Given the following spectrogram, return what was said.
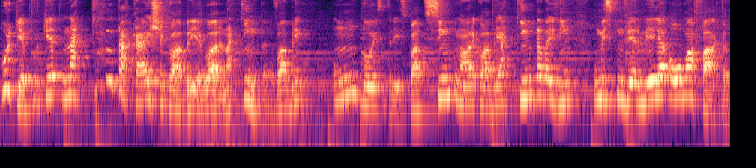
Por quê? Porque na quinta caixa que eu abri agora, na quinta, eu vou abrir um, dois, três, quatro, cinco. Na hora que eu abrir a quinta vai vir uma skin vermelha ou uma faca.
